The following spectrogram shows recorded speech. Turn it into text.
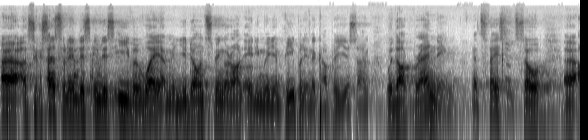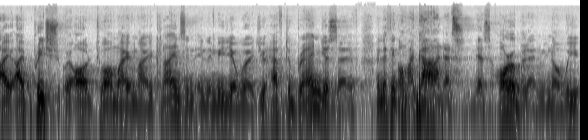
uh, successful in this, in this evil way. I mean, you don't swing around 80 million people in a couple of years' time without branding, let's face it. So uh, I, I preach all, to all my, my clients in, in the media world, you have to brand yourself. And they think, oh my God, that's, that's horrible. And, you know, we,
